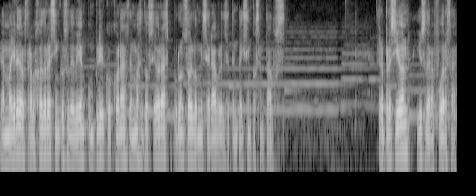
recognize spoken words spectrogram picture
La mayoría de los trabajadores incluso debían cumplir con jornadas de más de 12 horas por un sueldo miserable de 75 centavos. Represión y uso de la fuerza.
